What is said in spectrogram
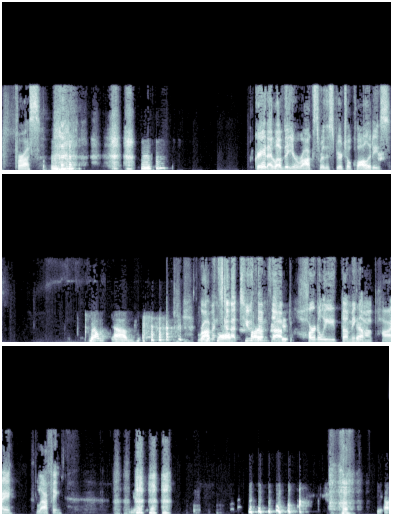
for us. Mm-hmm. Great. I love that your rocks were the spiritual qualities. Well, um, Robin's got two thumbs up, heartily thumbing yeah. up high, laughing. Yeah. yeah.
